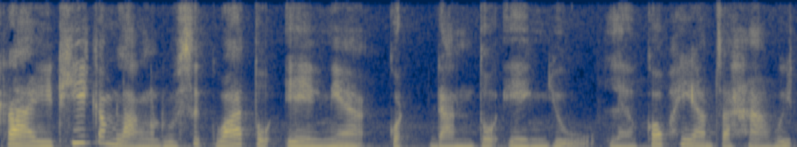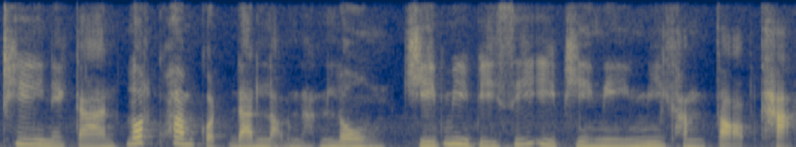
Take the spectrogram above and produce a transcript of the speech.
ใครที่กำลังรู้สึกว่าตัวเองเนี่ยกดดันตัวเองอยู่ แล้วก็พยายามจะหาวิธีในการลดความกดดันเหล่านั้นลง Keep Me Busy EP นี้มีคำตอบค่ะ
